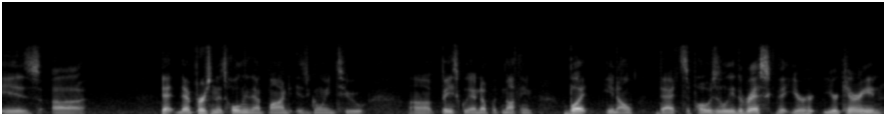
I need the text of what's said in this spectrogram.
is uh, that that person that's holding that bond is going to uh, basically end up with nothing. But you know that's supposedly the risk that you're you're carrying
